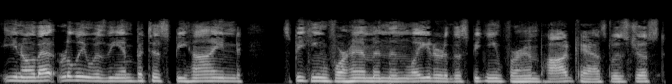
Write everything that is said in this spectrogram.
You know, that really was the impetus behind speaking for him. And then later the speaking for him podcast was just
